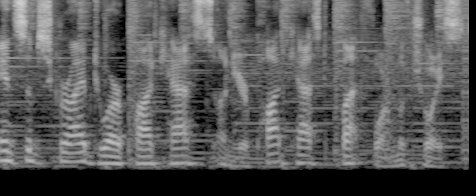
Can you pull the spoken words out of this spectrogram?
and subscribe to our podcasts on your podcast platform of choice.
